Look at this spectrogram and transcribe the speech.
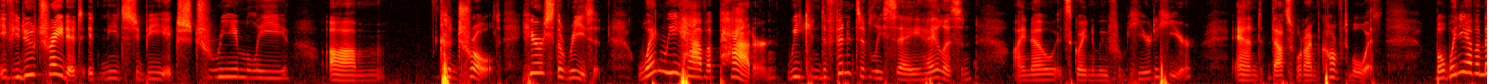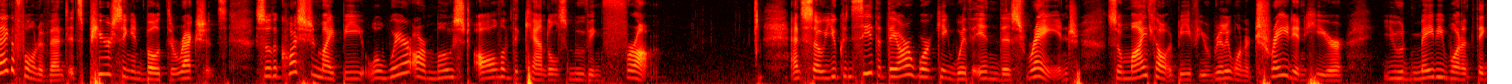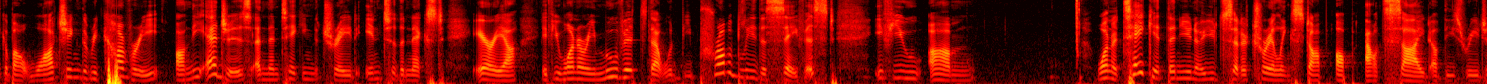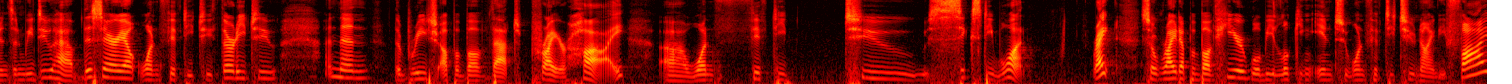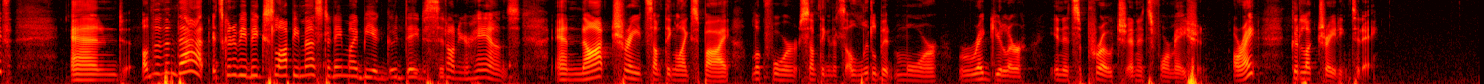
if you do trade it, it needs to be extremely um, controlled. Here's the reason. When we have a pattern, we can definitively say, hey, listen, I know it's going to move from here to here, and that's what I'm comfortable with. But when you have a megaphone event, it's piercing in both directions. So the question might be, well, where are most all of the candles moving from? And so you can see that they are working within this range. So my thought would be if you really want to trade in here, you would maybe want to think about watching the recovery on the edges and then taking the trade into the next area. If you want to remove it, that would be probably the safest. If you um, want to take it, then you know you'd set a trailing stop up outside of these regions. And we do have this area, 152.32, and then the breach up above that prior high, uh, 152. 261, right? So right up above here, we'll be looking into 152.95. And other than that, it's going to be a big sloppy mess. Today might be a good day to sit on your hands and not trade something like SPY. Look for something that's a little bit more regular in its approach and its formation. All right? Good luck trading today.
